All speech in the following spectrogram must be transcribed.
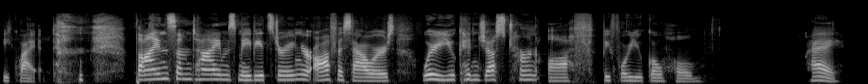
be quiet. Find sometimes, maybe it's during your office hours, where you can just turn off before you go home. Okay,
